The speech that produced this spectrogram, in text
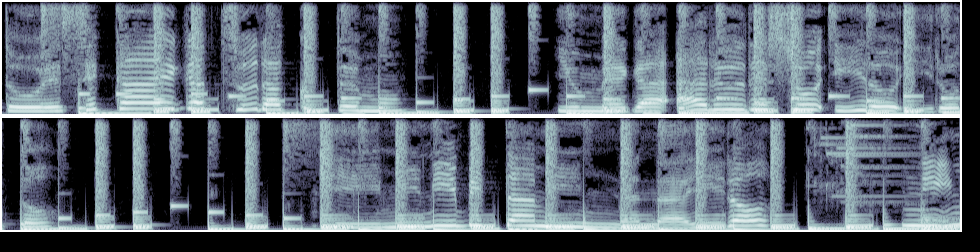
とえ世界が辛くても夢があるでしょいろいろと。君にビタミン七色人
